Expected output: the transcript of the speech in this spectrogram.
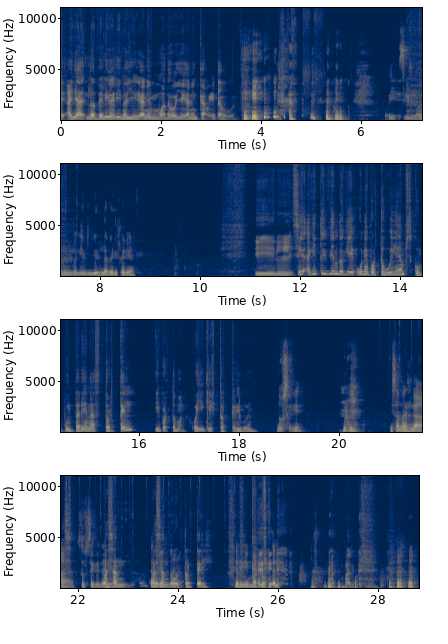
eh, allá los delivery no llegan en moto o llegan en carreta, weón. Oye, sí, igual lo que vivir en la periferia. Y sí, aquí estoy viendo que une Puerto Williams con Punta Arenas, Tortel y Puerto Montt. Oye, ¿qué es Tortel, weón? No sé. Esa no es la Pas- subsecretaria. Pasan- Catherine- pasando por Tortel. Catherine Martortel. Mar- mar-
